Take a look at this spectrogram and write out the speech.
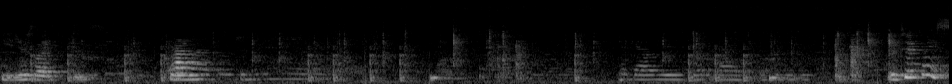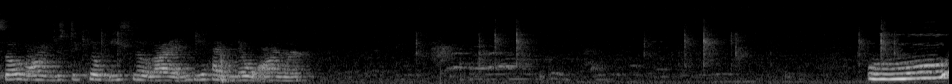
He just like... He's... It took me so long just to kill Beast No Lie and he had no armor. Ooh,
